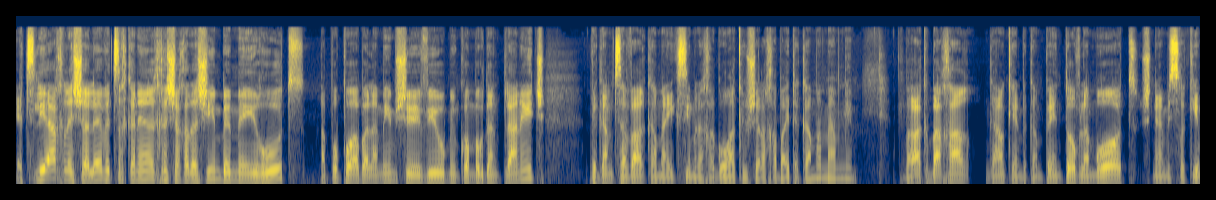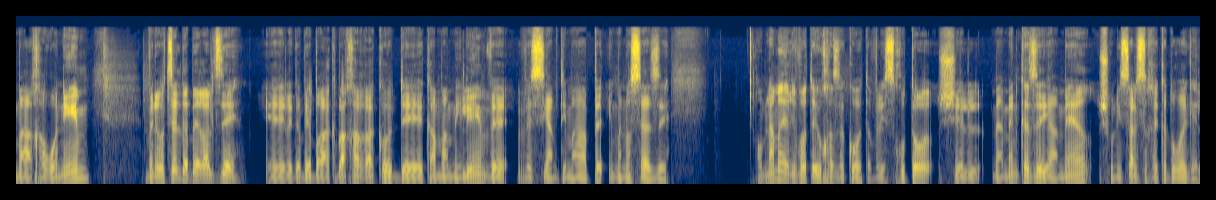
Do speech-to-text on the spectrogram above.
הצליח לשלב את שחקני הרכש החדשים במהירות, אפרופו הבלמים שהביאו במקום בוגדן פלניץ', וגם צבר כמה איקסים על החגורה כי הוא שלח הביתה כמה מאמנים. ברק בכר, גם כן בקמפיין טוב למרות שני המשחקים האחרונים, ואני רוצה לדבר על זה, אה, לגבי ברק בכר, רק עוד אה, כמה מילים ו- וסיימתי עם הפ- עם הנושא הזה. אמנם היריבות היו חזקות, אבל לזכותו של מאמן כזה ייאמר שהוא ניסה לשחק כדורגל.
